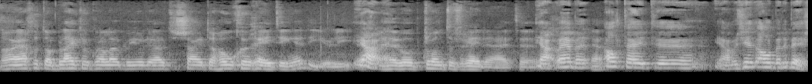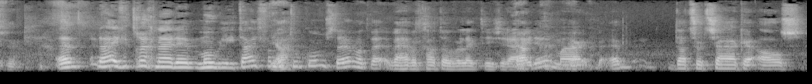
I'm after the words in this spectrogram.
Nou ja, goed, dat blijkt ook wel bij jullie uit de site de hoge ratingen die jullie eh, Ja. hebben op klanttevredenheid. eh. Ja, we hebben Ja. altijd, ja, we zitten altijd bij de beste. Ehm, nou, even terug naar de mobiliteit van de toekomst. Hè? Want we, we hebben het gehad over elektrisch rijden. Maar dat soort zaken als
